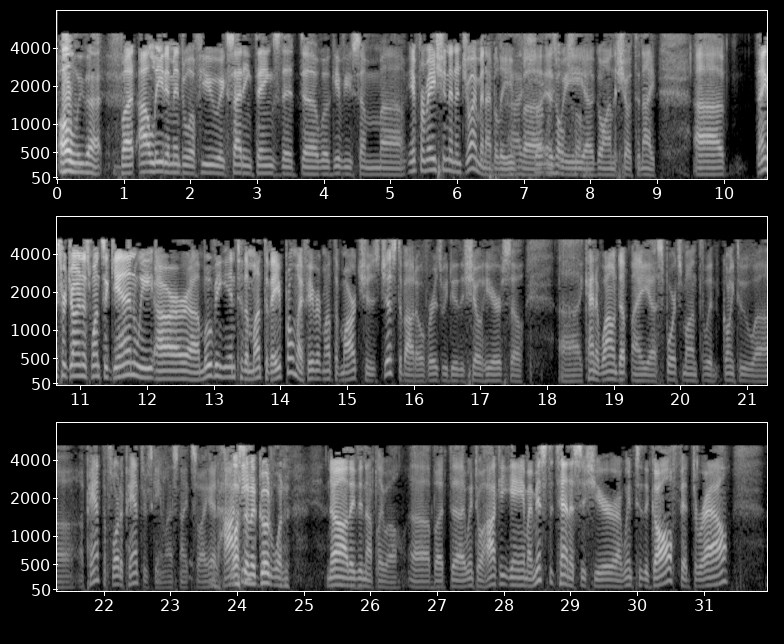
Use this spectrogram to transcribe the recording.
Only that. But I'll lead him into a few exciting things that uh, will give you some uh, information and enjoyment, I believe, I uh, as we so. uh, go on the show tonight. Uh, thanks for joining us once again. We are uh, moving into the month of April. My favorite month of March is just about over as we do the show here. So uh, I kind of wound up my uh, sports month with going to uh, a Panther, Florida Panthers game last night. So I had hockey. Wasn't a good one. No, they did not play well. Uh, but uh, I went to a hockey game. I missed the tennis this year. I went to the golf at Doral.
